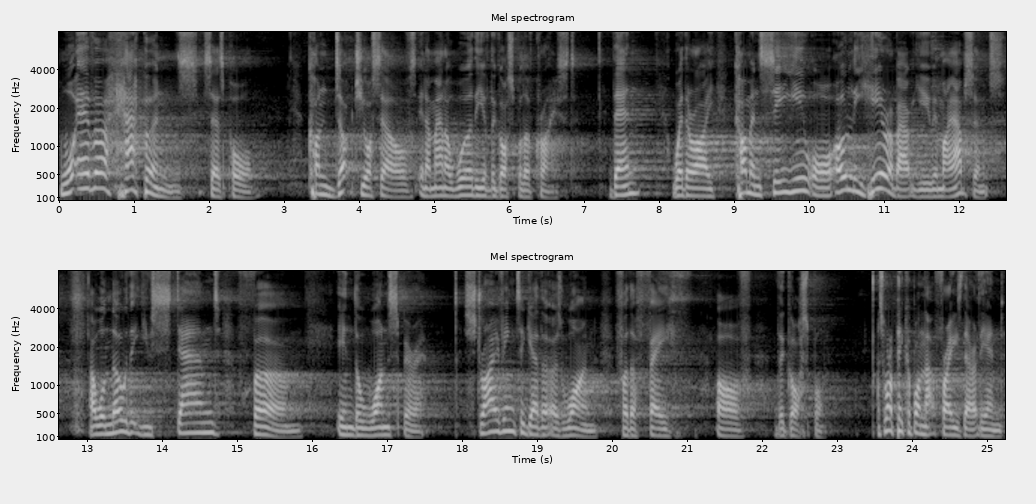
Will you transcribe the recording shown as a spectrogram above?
Whatever happens, says Paul, conduct yourselves in a manner worthy of the gospel of Christ. Then, whether I come and see you or only hear about you in my absence, I will know that you stand firm in the one spirit, striving together as one for the faith of the gospel. I just want to pick up on that phrase there at the end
